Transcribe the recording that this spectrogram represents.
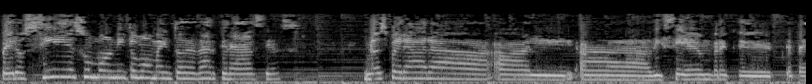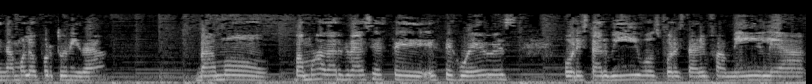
pero sí es un bonito momento de dar gracias. No esperar a, a, diciembre que, tengamos la oportunidad. Vamos, vamos a dar gracias este, este jueves por estar vivos, por estar en familia.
